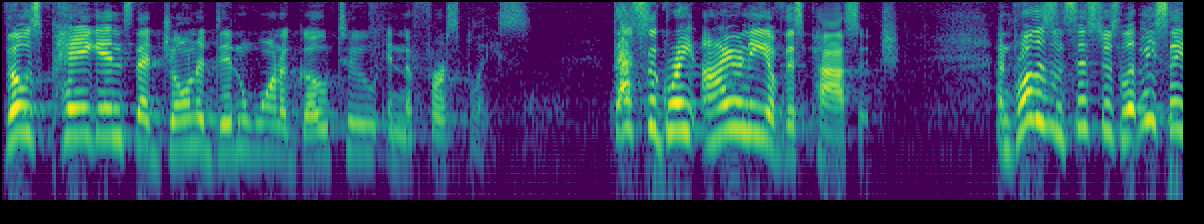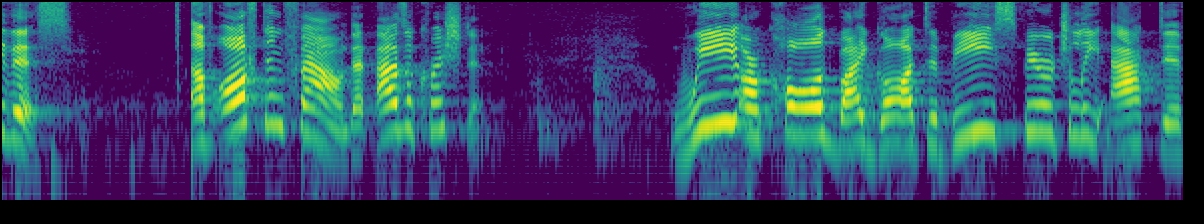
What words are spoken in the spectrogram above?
Those pagans that Jonah didn't want to go to in the first place. That's the great irony of this passage. And, brothers and sisters, let me say this. I've often found that as a Christian, we are called by God to be spiritually active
